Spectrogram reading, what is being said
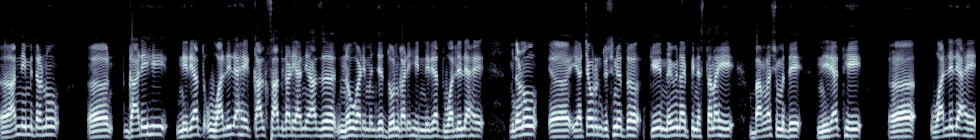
आणि मित्रांनो गाडी ही निर्यात वाढलेली आहे. काल सात गाडी आणि आज नऊ गाडी म्हणजे दोन गाडी ही निर्यात वाढलेली आहे. मित्रांनो याच्यावरून दिसून येतं की नवीन आय पी नसतानाही बांगलादेशमध्ये निर्यात ही वाढलेली आहे.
